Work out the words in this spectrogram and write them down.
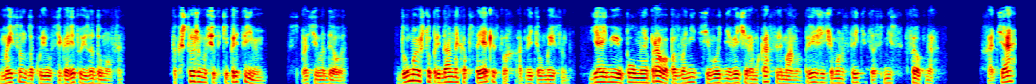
Мейсон закурил сигарету и задумался. «Так что же мы все-таки предпримем?» – спросила Делла. «Думаю, что при данных обстоятельствах», – ответил Мейсон, – «я имею полное право позвонить сегодня вечером Кассельману, прежде чем он встретится с мисс Фелкнер. Хотя,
